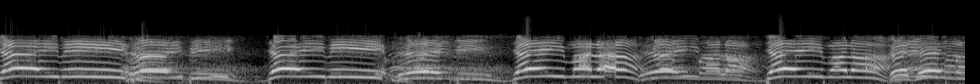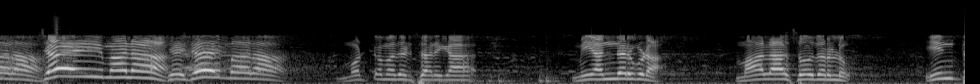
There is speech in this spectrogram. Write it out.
జై భీమ్! జై భీమ్! జై భీమ్! జై భీమ్! జై మాల! జై మాలా! జై మాల! జై మాలా! జై మాల! జై జై మాలా! మొట్టమొదటిసారిగా మీ అందరూ కూడా మాలా సోదరులు ఇంత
